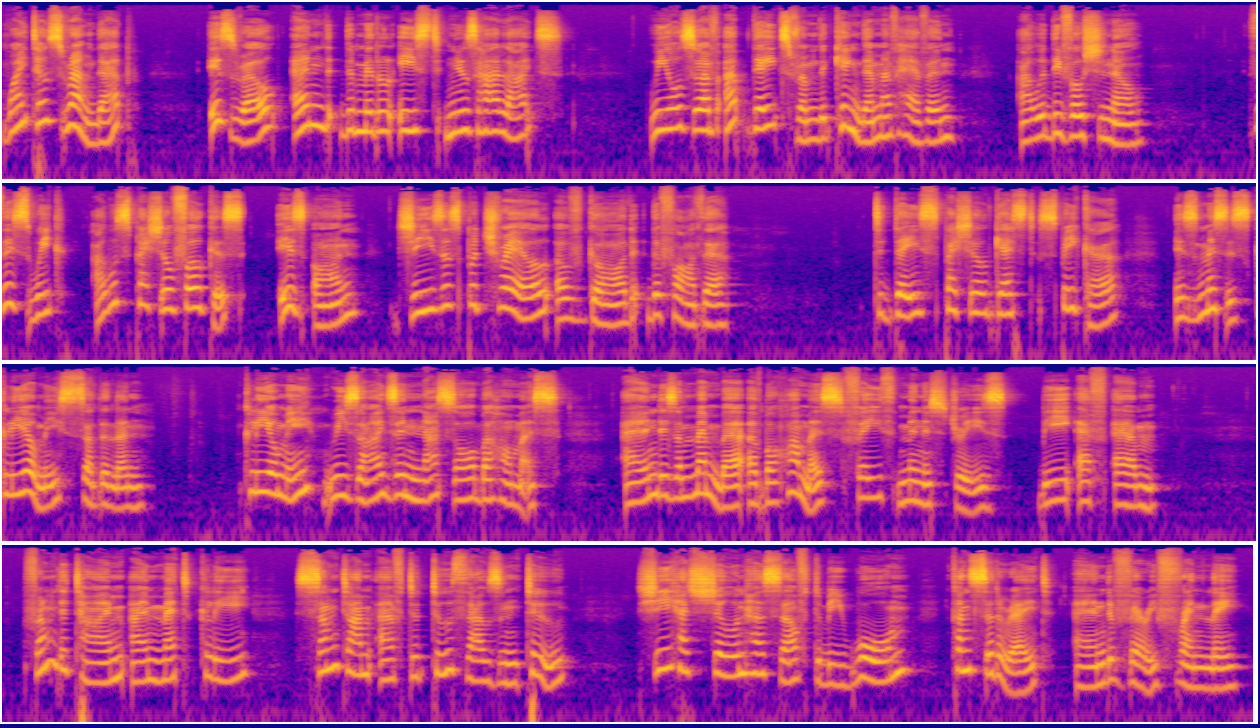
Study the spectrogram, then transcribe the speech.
White House Roundup, Israel and the Middle East news highlights. We also have updates from the Kingdom of Heaven, our devotional. This week, our special focus is on Jesus' portrayal of God the Father. Today's special guest speaker is Mrs. Cleome Sutherland. Cleome resides in Nassau, Bahamas, and is a member of Bahamas Faith Ministries, BFM. From the time I met Clee, sometime after 2002, she has shown herself to be warm, considerate, and very friendly.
